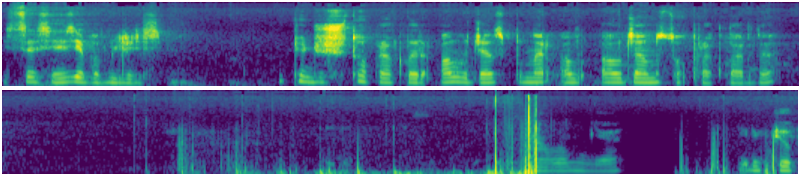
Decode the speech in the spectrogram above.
İsterseniz yapabiliriz. İlk önce şu toprakları alacağız. Bunlar al- alacağımız topraklarda. Alalım ya. Gerek yok.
